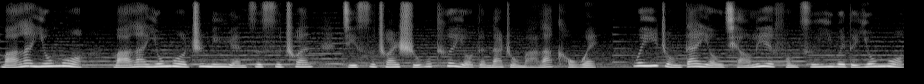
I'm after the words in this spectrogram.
麻辣幽默。麻辣幽默之名源自四川，及四川食物特有的那种麻辣口味，为一种带有强烈讽刺意味的幽默，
